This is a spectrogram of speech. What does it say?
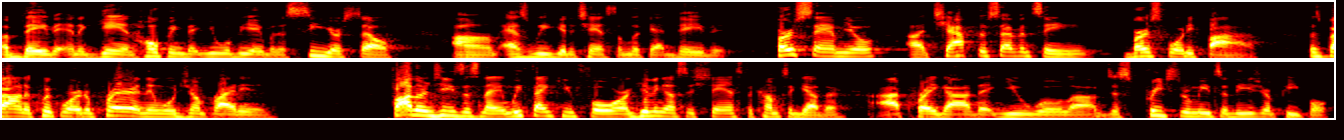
of David. And again, hoping that you will be able to see yourself um, as we get a chance to look at David. 1 Samuel uh, chapter 17, verse 45. Let's bow in a quick word of prayer and then we'll jump right in. Father, in Jesus' name, we thank you for giving us this chance to come together. I pray, God, that you will uh, just preach through me to these, your people,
